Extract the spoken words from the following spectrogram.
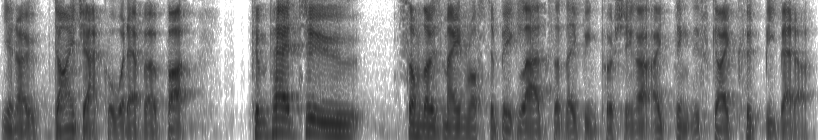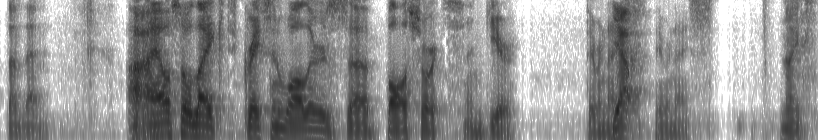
you know Dijak or whatever, but compared to some of those main roster big lads that they've been pushing, I, I think this guy could be better than them. I also liked Grayson Waller's uh, ball shorts and gear. They were nice. Yep. They were nice. Nice.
